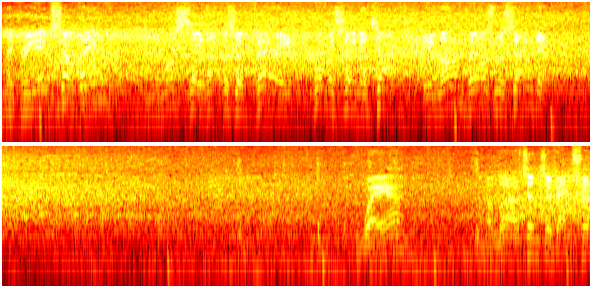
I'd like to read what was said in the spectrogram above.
can they create something? And I must say, that was a very promising attack. The alarm bells were sounding. Ware? An alert intervention.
